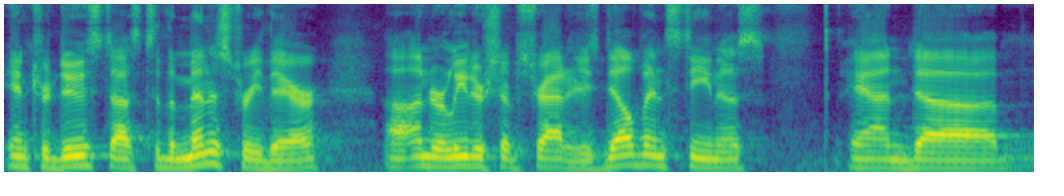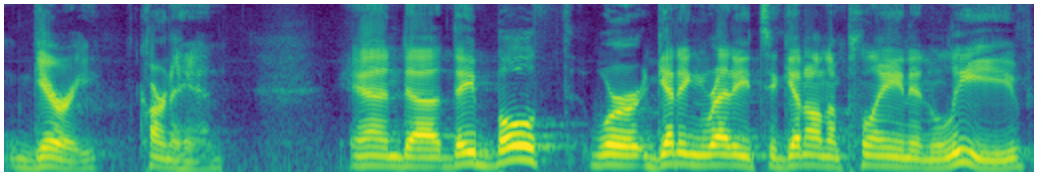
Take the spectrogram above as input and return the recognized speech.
introduced us to the ministry there uh, under leadership strategies, Del Venstinas and uh, Gary Carnahan. And uh, they both were getting ready to get on a plane and leave.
